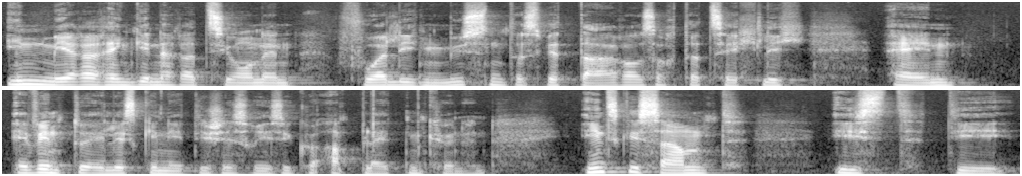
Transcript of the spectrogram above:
in mehreren Generationen vorliegen müssen, dass wir daraus auch tatsächlich ein eventuelles genetisches Risiko ableiten können. Insgesamt ist die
